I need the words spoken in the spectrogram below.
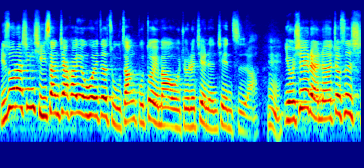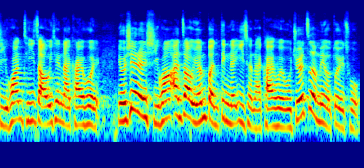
你说那星期三加开院会这主张不对吗？我觉得见仁见智啦。嗯，有些人呢就是喜欢提早一天来开会，有些人喜欢按照原本定的议程来开会。我觉得这没有对错。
